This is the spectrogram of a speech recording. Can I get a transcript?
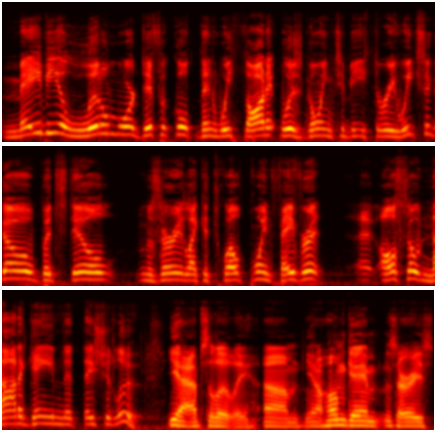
maybe a little more difficult than we thought it was going to be three weeks ago, but still Missouri like a 12 point favorite. Uh, also, not a game that they should lose. Yeah, absolutely. Um, you know, home game, Missouri's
